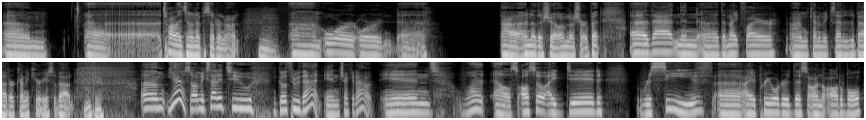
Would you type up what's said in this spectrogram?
um, uh, Twilight Zone episode or not, um, or or uh, uh, another show. I'm not sure, but uh, that and then uh, the Night Flyer. I'm kind of excited about or kind of curious about. Okay. Um, yeah, so I'm excited to go through that and check it out. And what else? Also, I did receive. Uh, I pre-ordered this on Audible,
